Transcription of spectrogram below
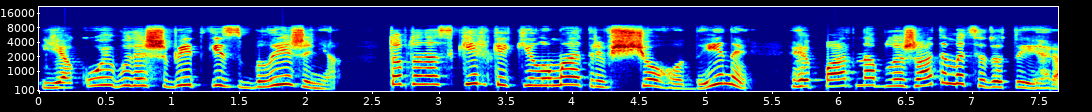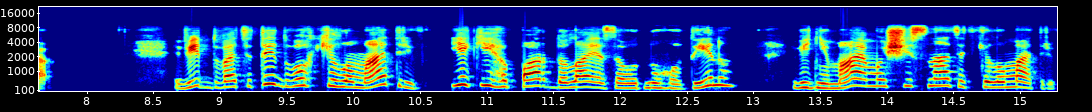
Якою буде швидкість зближення? Тобто на скільки кілометрів щогодини гепард наближатиметься до тигра? Від 22 кілометрів, які гепард долає за одну годину, віднімаємо 16 кілометрів,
